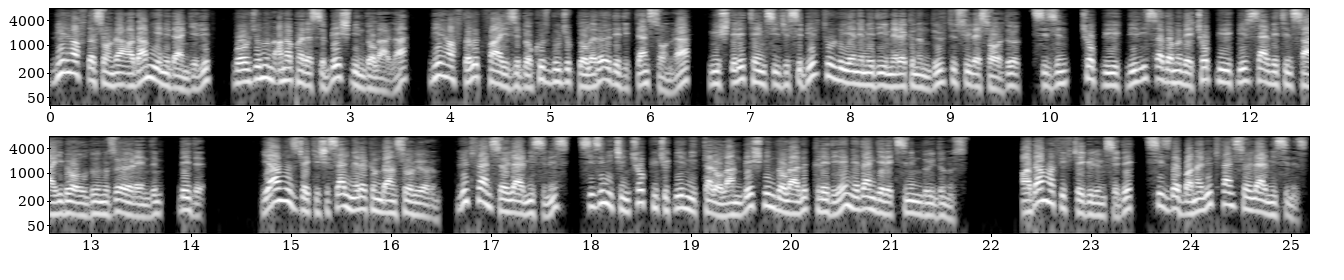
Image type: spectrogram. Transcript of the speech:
Bir hafta sonra adam yeniden gelip, borcunun ana parası 5000 dolarla, bir haftalık faizi 9,5 dolara ödedikten sonra, müşteri temsilcisi bir türlü yenemediği merakının dürtüsüyle sordu, sizin, çok büyük bir iş adamı ve çok büyük bir servetin sahibi olduğunuzu öğrendim, dedi. Yalnızca kişisel merakımdan soruyorum. Lütfen söyler misiniz, sizin için çok küçük bir miktar olan 5000 dolarlık krediye neden gereksinim duydunuz? Adam hafifçe gülümsedi, siz de bana lütfen söyler misiniz?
